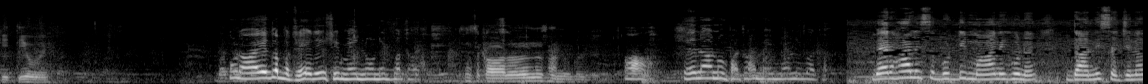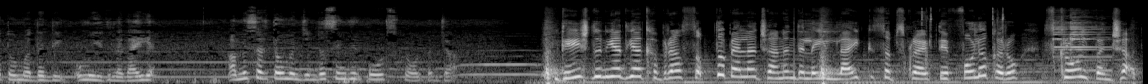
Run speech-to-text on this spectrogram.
ਕੀਤੀ ਹੋਵੇ? ਹੁਣ ਆਏ ਤਾਂ ਬਥੇਰੇ ਸੀ ਮੈਨੂੰ ਨਹੀਂ ਪਤਾ। ਸੰਸਕਾਰ ਵਾਲਿਆਂ ਨੇ ਸਾਨੂੰ ਕੋਈ ਆ ਇਹਨਾਂ ਨੂੰ ਪਤਾ ਮੈਨੂੰ ਨਹੀਂ ਪਤਾ। ਬਹਰਹਾਲ ਇਸ ਬੁੱਢੀ ਮਾਂ ਨੇ ਹੁਣ ਦਾਨੀ ਸੱਜਣਾ ਤੋਂ ਮਦਦ ਦੀ ਉਮੀਦ ਲਗਾਈ ਹੈ। ਅੰਮ੍ਰਿਤਸਰ ਤੋਂ ਮਨਜਿੰਦਰ ਸਿੰਘ ਦੀ ਰਿਪੋਰਟ ਸਕਰੋਲ ਪੰਜਾਬ। ਦੇਸ਼ ਦੁਨੀਆ ਦੀਆਂ ਖਬਰਾਂ ਸਭ ਤੋਂ ਪਹਿਲਾਂ ਜਾਣਨ ਦੇ ਲਈ ਲਾਈਕ ਸਬਸਕ੍ਰਾਈਬ ਤੇ ਫੋਲੋ ਕਰੋ। ਸਕਰੋਲ ਪੰਜਾਬ।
